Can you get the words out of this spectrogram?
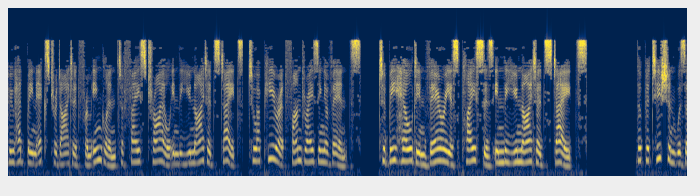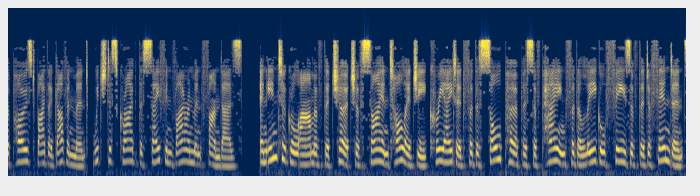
who had been extradited from England to face trial in the United States, to appear at fundraising events, "...to be held in various places in the United States." The petition was opposed by the government, which described the Safe Environment Fund as an integral arm of the Church of Scientology created for the sole purpose of paying for the legal fees of the defendants,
